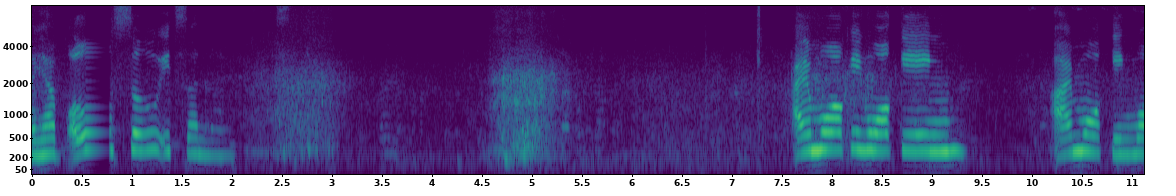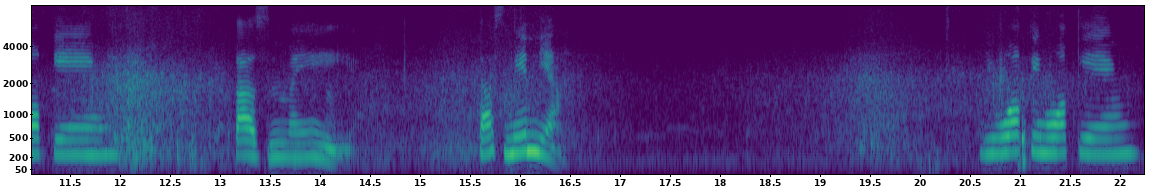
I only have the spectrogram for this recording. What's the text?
I have also it's a nice. I'm walking walking. I'm walking walking. Tasmania. Tasmania. You walking walking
